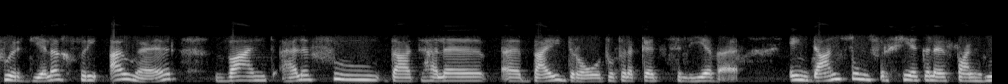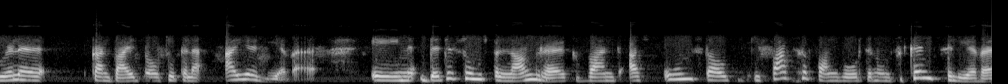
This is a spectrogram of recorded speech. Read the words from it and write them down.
voordelig vir die ouer want hulle voel dat hulle 'n uh, bydra tot hulle kind se lewe. En dan soms vergeet hulle van hoe hulle kan bydra tot hulle eie lewe. En dit is soms belangrik want as ons dalk bietjie vasgevang word in ons kind se lewe,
